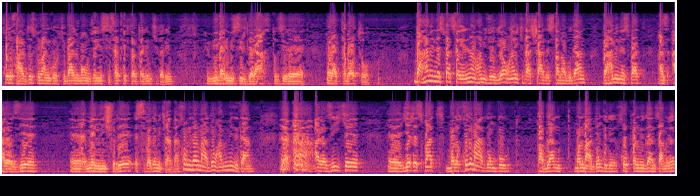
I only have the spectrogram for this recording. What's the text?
خود فردوس به من گفت که بله ما اونجا یه 300 هکتار داریم که داریم می‌بریم زیر درخت و زیر مرتبات و به همین نسبت سایرین هم همینجور. یا اونایی که در شهرستان ها بودن به همین نسبت از عراضی ملی شده استفاده می‌کردن. خب اینا رو مردم همه می‌دیدن. عراضی که یه قسمت مال خود مردم بود. قبلا مال مردم بوده. خب حالا میدن زمینه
